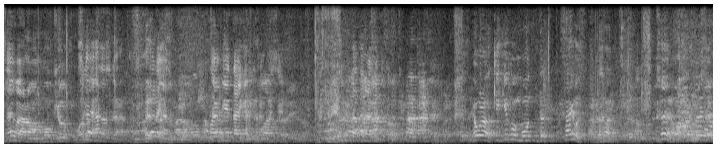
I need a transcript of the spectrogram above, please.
最後あのもう今日使い果たすから。誰がそのあのじゃんけん大会かなんかして。いや、俺は結局もうだ最後です。そうやろ。あれ最後。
